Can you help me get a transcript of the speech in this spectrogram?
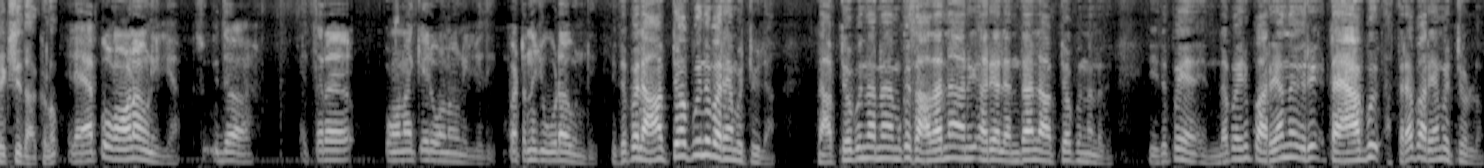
രക്ഷിതാക്കളും. ലാപ്പ് ഓണാവണില്ല. ഇതാ എത്ര ഓണാക്കിയാലും ഓണാവണില്ല ഇത്. പെട്ടെന്ന് ചൂടാവുന്നുണ്ട് ഇതിപ്പോ ലാപ്ടോപ്പ് എന്ന് പറയാൻ പറ്റൂല. ലാപ്ടോപ്പ് എന്ന് പറഞ്ഞാൽ നമുക്ക് സാധാരണ അറി- അറിയാലോ എന്താണ് ലാപ്ടോപ്പ് എന്നുള്ളത്. ഇതിപ്പോ എന്താ അതിന് പറയാന്ന് ഒരു ടാബ് അത്രേ പറയാൻ പറ്റുള്ളൂ.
